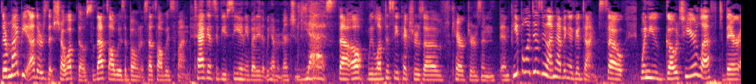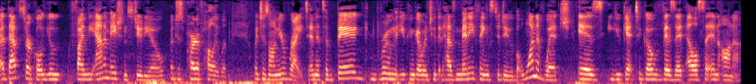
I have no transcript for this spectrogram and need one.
There might be others that show up though, so that's always a bonus. That's always fun. Tag us if you see anybody that we haven't mentioned. Yes, that oh, we love to see pictures of characters and and people at Disneyland having a good time. So when you go to your left, there at that circle, you'll find the animation studio Which is part of Hollywood. which is on your right. And it's a big room that you can go into that has many things to do, but one of which is you get to go visit Elsa and Anna.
